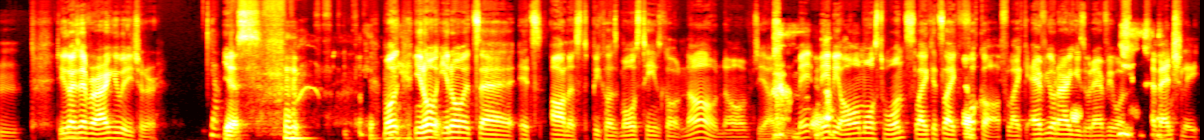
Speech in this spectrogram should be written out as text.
Mhm. do you guys ever argue with each other Yeah. Yes. Well, you know, you know, it's uh, it's honest because most teams go, no, no, yeah, may, maybe almost once. Like it's like Yeah. fuck off. Like everyone argues with everyone eventually,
